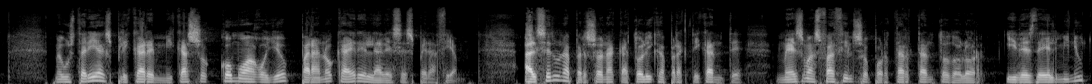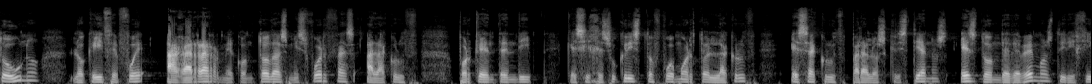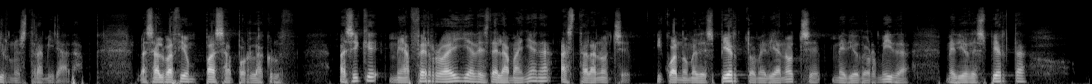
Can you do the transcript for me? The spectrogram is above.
Me gustaría explicar en mi caso cómo hago yo para no caer en la desesperación. Al ser una persona católica practicante, me es más fácil soportar tanto dolor, y desde el minuto uno lo que hice fue agarrarme con todas mis fuerzas a la cruz, porque entendí que si Jesucristo fue muerto en la cruz, esa cruz para los cristianos es donde debemos dirigir nuestra mirada. La salvación pasa por la cruz. Así que me aferro a ella desde la mañana hasta la noche, y cuando me despierto a medianoche, medio dormida, medio despierta,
